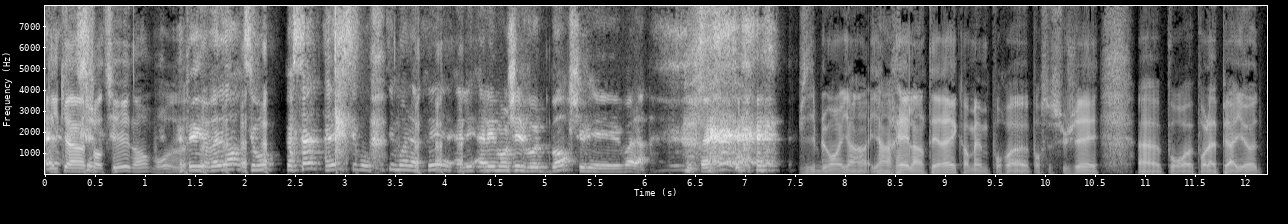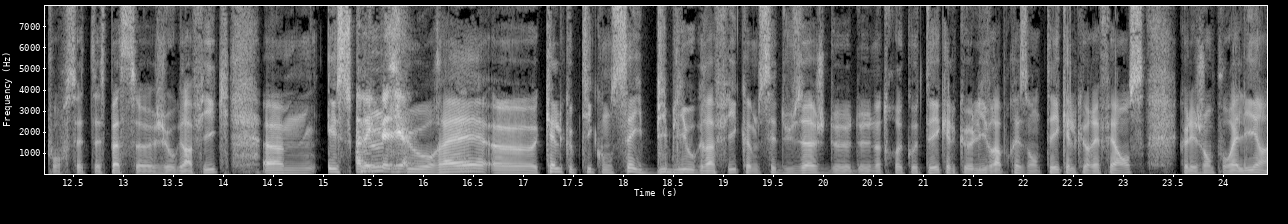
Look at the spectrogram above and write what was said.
Quelqu'un a un chantier, non? Bon. Bah non, c'est bon, personne? Allez, c'est bon, foutez-moi la paix, allez, allez manger le votre bord, et voilà. Visiblement, il y, a un, il y, a un, réel intérêt quand même pour, euh, pour ce sujet, euh, pour, pour la période, pour cet espace euh, géographique. Est-ce que tu aurais quelques petits conseils bibliographiques, comme c'est d'usage de, de, notre côté, quelques livres à présenter, quelques références que les gens pourraient lire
